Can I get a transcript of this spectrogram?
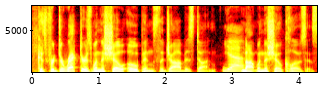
Because for directors, when the show opens, the job is done yeah not when the show closes.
